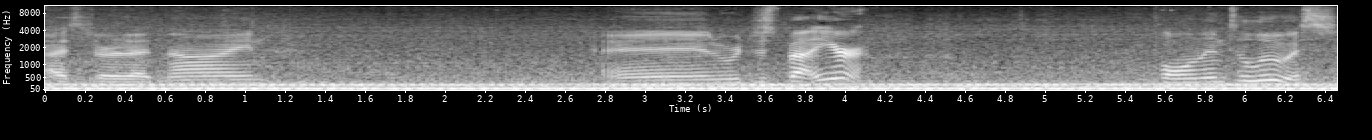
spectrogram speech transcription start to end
I started at nine. And we're just about here. Pulling into Lewes.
